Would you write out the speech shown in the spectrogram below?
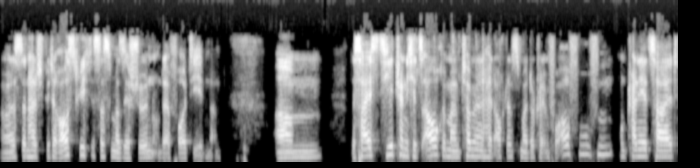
Wenn man das dann halt später rauskriegt, ist das immer sehr schön und erfreut jeden dann. Ähm, das heißt, hier kann ich jetzt auch in meinem Terminal halt auch ganz normal Docker Info aufrufen und kann jetzt halt,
